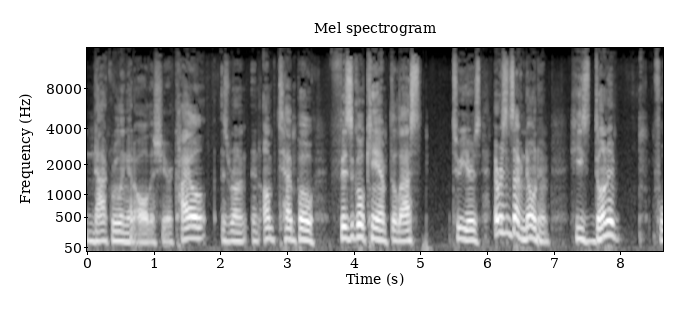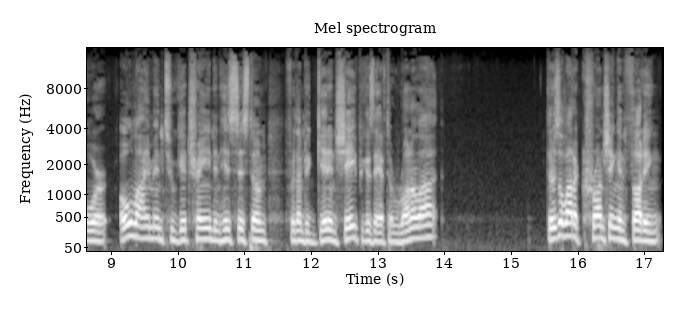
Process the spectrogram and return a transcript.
not grueling at all this year. Kyle has run an up tempo physical camp the last two years, ever since I've known him. He's done it for O linemen to get trained in his system, for them to get in shape because they have to run a lot. There's a lot of crunching and thudding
